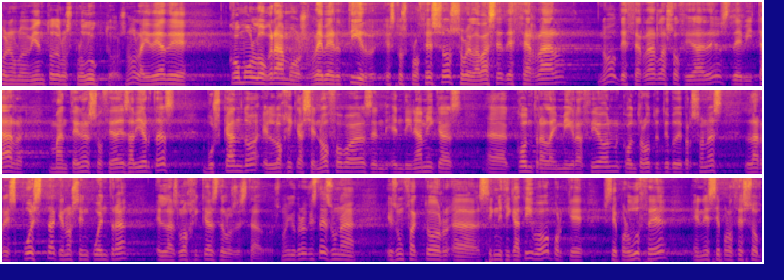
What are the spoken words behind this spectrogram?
el movimiento de los productos. La idea de cómo logramos revertir estos procesos sobre la base de cerrar, ¿no? de cerrar las sociedades, de evitar mantener sociedades abiertas, buscando en lógicas xenófobas, en, dinámicas eh, contra la inmigración, contra otro tipo de personas, la respuesta que no se encuentra en las lógicas de los estados. Yo creo que este es, un factor eh, significativo porque se produce en ese proceso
